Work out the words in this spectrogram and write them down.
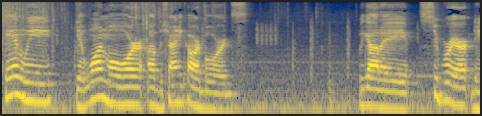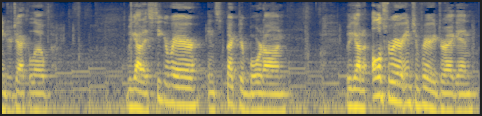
Can we get one more of the shiny cardboards? We got a super rare Danger Jackalope. We got a secret rare Inspector Boarder. We got an ultra rare Ancient Fairy Dragon.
